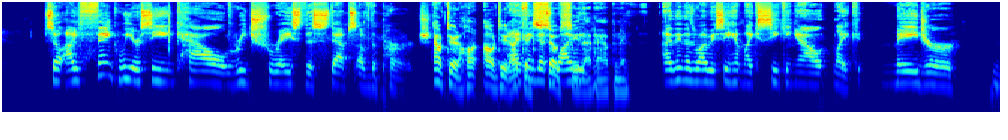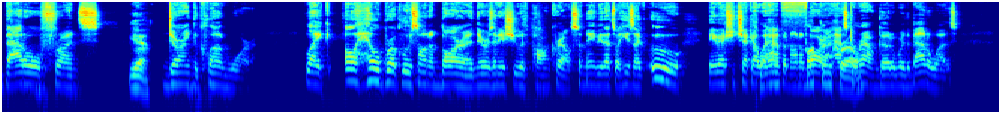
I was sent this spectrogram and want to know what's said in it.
So I think we are seeing Cal retrace the steps of the purge. Oh, dude. Oh, dude. And I, I could think that's so why see we- that happening. I think that's why we see him like seeking out like major battle fronts Yeah. during the Clone War. Like all hell broke loose on Umbara, and there was an issue with Paul Krell. So maybe that's why he's like, "Ooh, maybe I should check out what happened on Umbara. Ask around, go to where the battle was."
